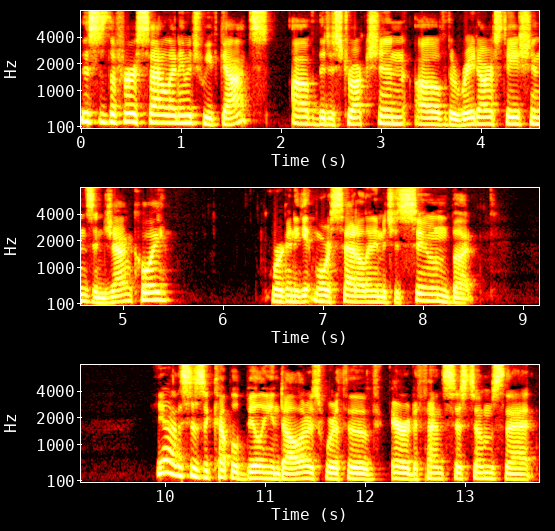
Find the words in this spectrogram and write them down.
This is the first satellite image we've got of the destruction of the radar stations in Dzhankoi. We're going to get more satellite images soon, but yeah, this is a couple billion dollars worth of air defense systems that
